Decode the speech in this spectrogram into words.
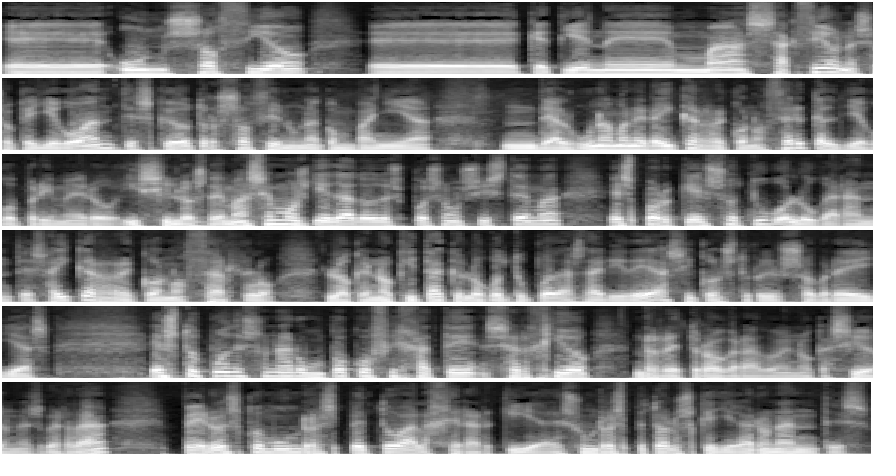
Eh, un socio eh, que tiene más acciones o que llegó antes que otro socio en una compañía, mm, de alguna manera hay que reconocer que él llegó primero y si los demás hemos llegado después a un sistema es es porque eso tuvo lugar antes. Hay que reconocerlo, lo que no quita que luego tú puedas dar ideas y construir sobre ellas. Esto puede sonar un poco, fíjate, Sergio, retrógrado en ocasiones, ¿verdad? Pero es como un respeto a la jerarquía, es un respeto a los que llegaron antes.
